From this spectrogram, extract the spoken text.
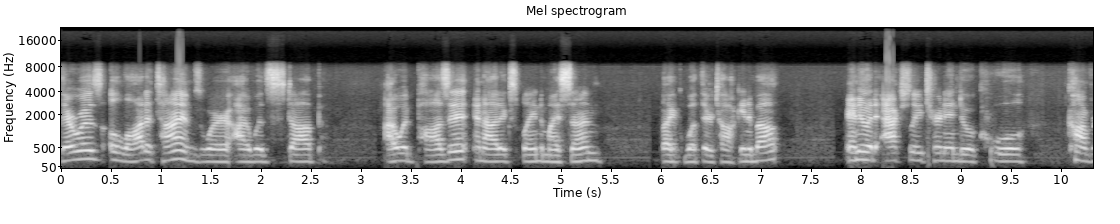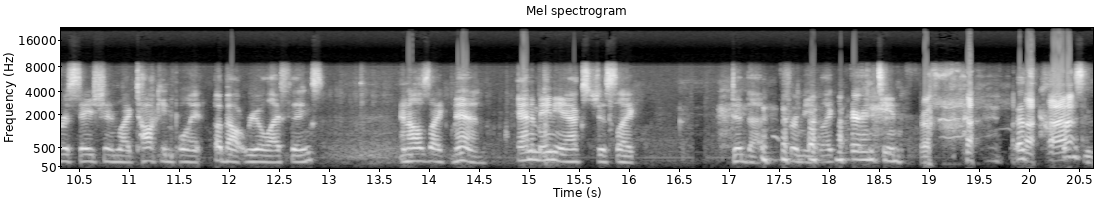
there was a lot of times where i would stop i would pause it and i'd explain to my son like what they're talking about. And it would actually turn into a cool conversation like talking point about real life things. And i was like man animaniacs just like did that for me like parenting. That's crazy.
